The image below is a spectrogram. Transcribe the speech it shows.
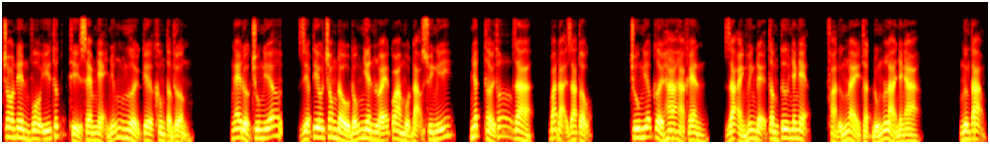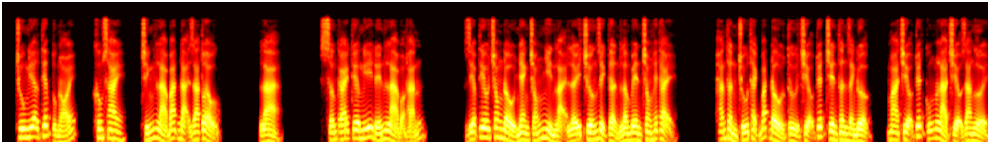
cho nên vô ý thức thì xem nhẹ những người kia không tầm thường. Nghe được chu nghĩa, diệp tiêu trong đầu đống nhiên lóe qua một đạo suy nghĩ, nhất thời thốt ra, bát đại gia tộc. Chu nghĩa cười ha hà khen gia ảnh huynh đệ tâm tư nhanh nhẹn, phản ứng này thật đúng là nhanh a. à ngưng tạm, chu nghĩa tiếp tục nói, không sai, chính là bát đại gia tộc là. Sớm cái kia nghĩ đến là bọn hắn. Diệp tiêu trong đầu nhanh chóng nhìn lại lấy trướng dịch tần lâm bên trong hết thảy. Hắn thần chú thạch bắt đầu từ triệu tuyết trên thân giành được, mà triệu tuyết cũng là triệu gia người.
